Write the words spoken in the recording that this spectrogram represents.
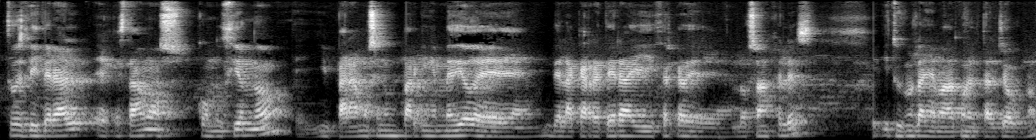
Entonces, literal, eh, estábamos conduciendo y paramos en un parking en medio de, de la carretera ahí cerca de Los Ángeles y tuvimos la llamada con el tal Joe, ¿no?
